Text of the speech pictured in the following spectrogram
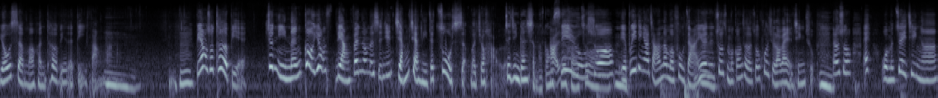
有什么很特别的地方吗？嗯，不要说特别，就你能够用两分钟的时间讲讲你在做什么就好了。最近跟什么公司？例如说，也不一定要讲的那么复杂，因为你做什么公司合作，或许老板也清楚。嗯，他就说，哎，我们最近啊，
